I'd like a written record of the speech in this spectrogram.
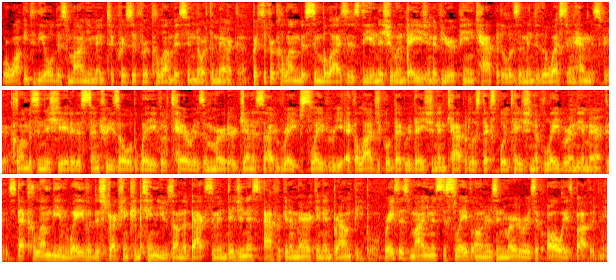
We're walking to the oldest monument to Christopher Columbus in North America. Christopher Columbus symbolizes the initial invasion of European capitalism into the Western Hemisphere. Columbus initiated a centuries-old wave of terrorism, murder, genocide, rape, slavery, ecological degradation, and capitalist exploitation of labor in the Americas. That Columbian wave of destruction continues on the backs of indigenous, African American, and brown people. Racist monuments to slave owners and murderers have always bothered me.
